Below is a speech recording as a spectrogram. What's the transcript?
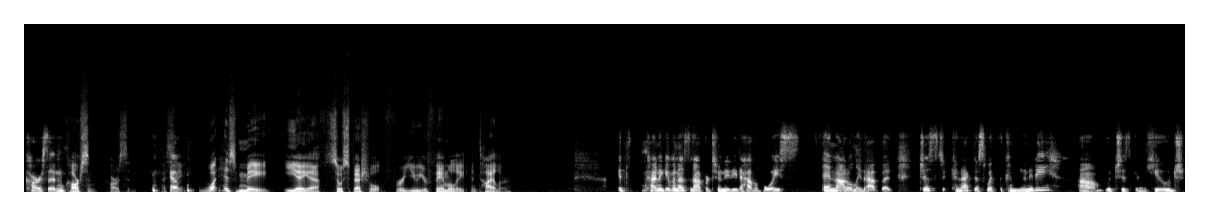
Carson. Oh, Carson. Carson. I see. Yep. What has made EAF so special for you, your family, and Tyler? It's kind of given us an opportunity to have a voice. And not only that, but just connect us with the community, um, which has been huge.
